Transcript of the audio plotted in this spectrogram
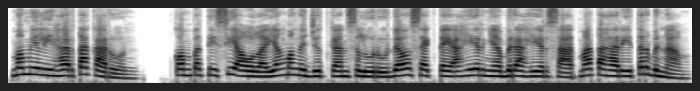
memilih harta karun. Kompetisi aula yang mengejutkan seluruh Dao Sekte akhirnya berakhir saat matahari terbenam.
